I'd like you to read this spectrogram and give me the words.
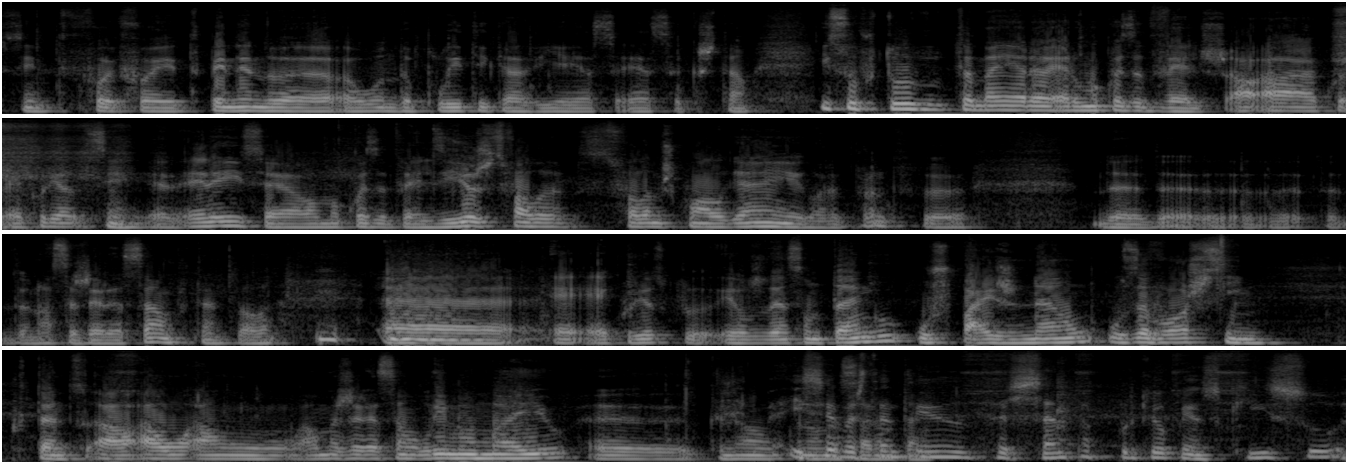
sim, foi, foi, dependendo a, a onda política, havia essa, essa questão. E, sobretudo, também era, era uma coisa de velhos. Há, há, é curioso, sim, era isso, é uma coisa de velhos. E hoje, se, fala, se falamos com alguém, agora, pronto. Da, da, da, nossa geração, portanto, uh, é, é, curioso porque eles dançam tango, os pais não, os avós sim. Portanto, há, há, há, um, há uma geração ali no meio uh, que não. Que isso não é bastante tanto. interessante porque eu penso que isso,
